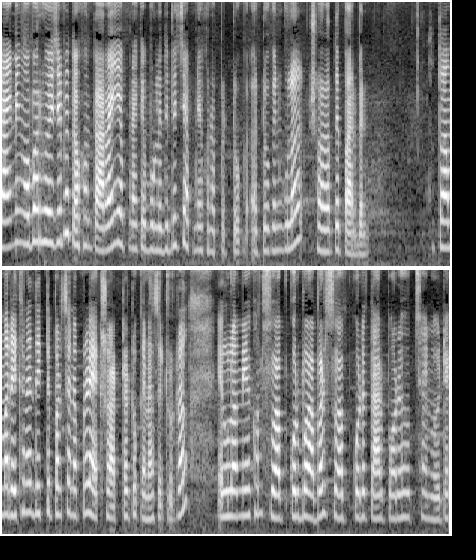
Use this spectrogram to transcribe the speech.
টাইমিং ওভার হয়ে যাবে, তখন তারাই আপনাকে বলে দেবে যে আপনি এখন আপনার টোকেনগুলো সরাতে পারবেন। তো আমার এখানে দেখতে পাচ্ছেন আপনার একশো আটটা টোকেন আছে টোটাল এগুলো আমি এখন সোয়াপ করব আবার সোয়াপ করে তারপরে হচ্ছে আমি ওইটা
